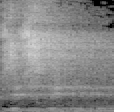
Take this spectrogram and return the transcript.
Nous espérons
